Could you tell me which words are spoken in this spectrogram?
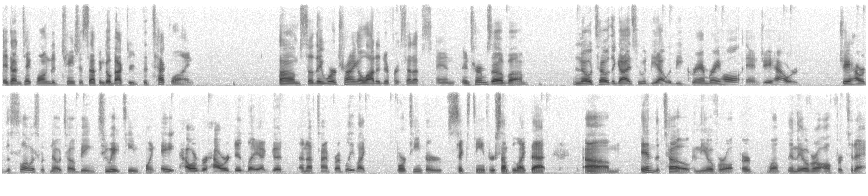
it doesn't take long to change this up and go back through the tech line. Um, so they were trying a lot of different setups, and in terms of um, Noto, the guys who would be out would be Graham Rahal and Jay Howard. Jay Howard the slowest with no toe being 218.8. However, Howard did lay a good enough time for I believe like 14th or 16th or something like that um, in the toe in the overall or well in the overall for today.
